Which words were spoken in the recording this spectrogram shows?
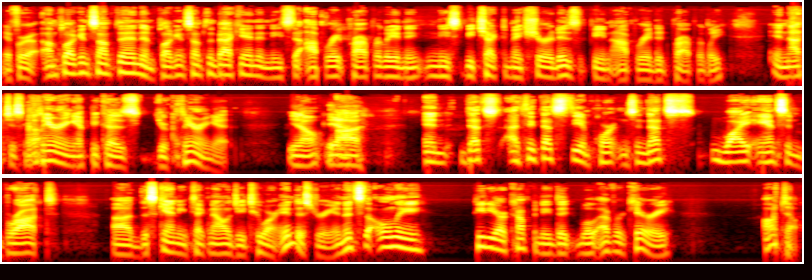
If we're unplugging something and plugging something back in, it needs to operate properly and it needs to be checked to make sure it is being operated properly and not just Yeah. clearing it because you're clearing it. You know, Yeah. Uh, and that's I think that's the importance, and that's why Anson brought uh, the scanning technology to our industry, and it's the only PDR company that will ever carry Autel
